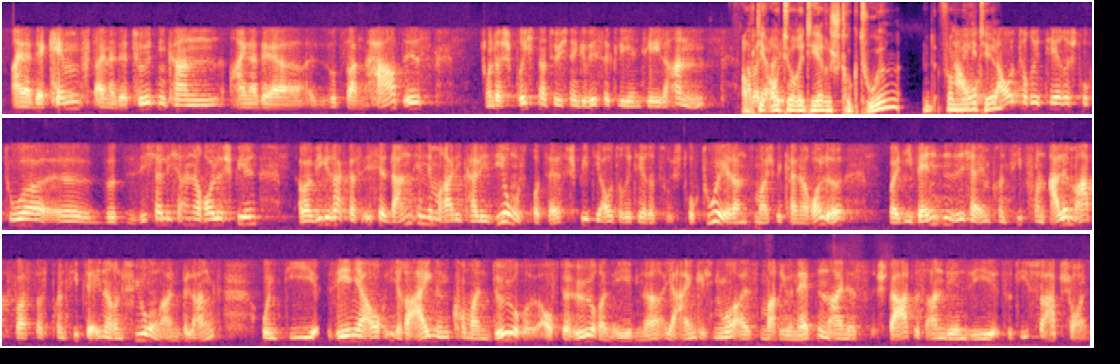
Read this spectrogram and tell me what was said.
Einer, der kämpft, einer, der töten kann, einer, der sozusagen hart ist. Und das spricht natürlich eine gewisse Klientel an. Auch Aber die autoritäre Struktur vom auch Militär? Die autoritäre Struktur äh, wird sicherlich eine Rolle spielen. Aber wie gesagt, das ist ja dann in dem Radikalisierungsprozess, spielt die autoritäre Struktur ja dann zum Beispiel keine Rolle, weil die wenden sich ja im Prinzip von allem ab, was das Prinzip der inneren Führung anbelangt. Und die sehen ja auch ihre eigenen Kommandeure auf der höheren Ebene ja eigentlich nur als Marionetten eines Staates an, den sie zutiefst verabscheuen.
